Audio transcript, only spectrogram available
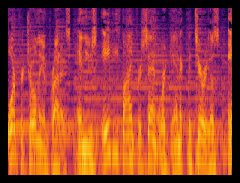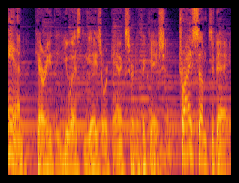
or petroleum products, and use 85% organic materials and carry the USDA's organic certification. Try some today.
